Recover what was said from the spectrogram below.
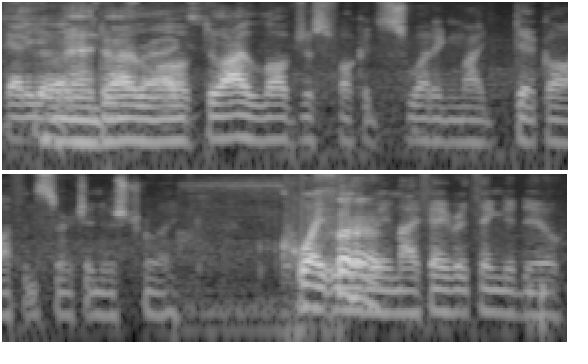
Go. Man, do I frags. love, do I love just fucking sweating my dick off in search and destroy. Quite literally my favorite thing to do.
